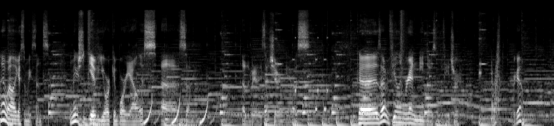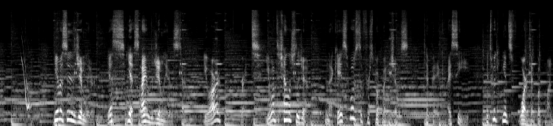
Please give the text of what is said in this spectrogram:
Yeah, well, I guess it makes sense. Let me actually give York and Borealis uh, some of the berries that Cheren gave us. Because I have a feeling we're going to need those in the future. There we go. You must be the gym leader. Yes, yes, I am the gym leader this time. You are? Right. You want to challenge the gym. In that case, what was the first Pokemon you chose? Tepig, I see. It's weak against water-type Pokemon.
